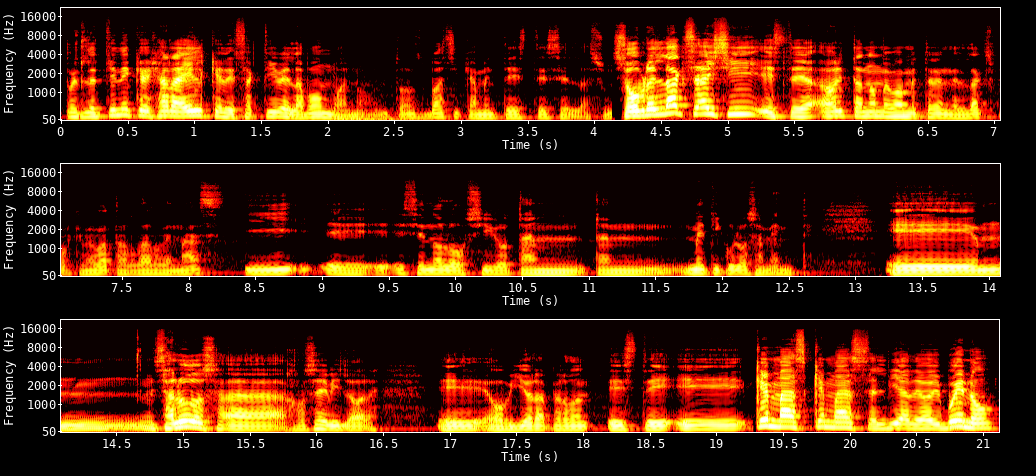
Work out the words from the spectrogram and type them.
pues le tiene que dejar a él que desactive la bomba, ¿no? Entonces, básicamente este es el asunto. Sobre el DAX, ahí sí, este, ahorita no me voy a meter en el DAX porque me va a tardar de más y eh, ese no lo sigo tan, tan meticulosamente. Eh, saludos a José Vilora. Eh, o Villora, perdón. Este, eh, ¿Qué más? ¿Qué más el día de hoy? Bueno,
